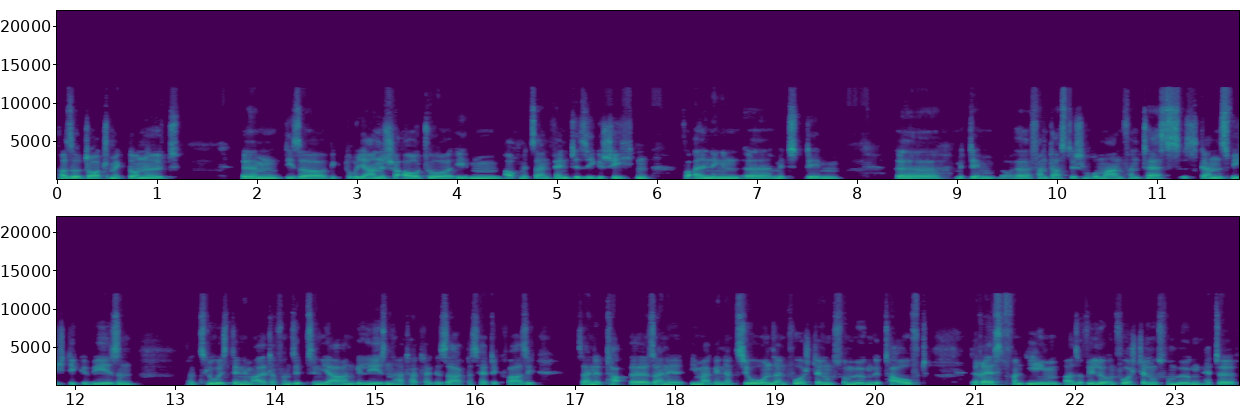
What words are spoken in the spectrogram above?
Also George MacDonald, ähm, dieser viktorianische Autor, eben auch mit seinen Fantasy-Geschichten, vor allen Dingen äh, mit dem, äh, mit dem äh, fantastischen Roman Fantas, ist ganz wichtig gewesen. Als Lewis den im Alter von 17 Jahren gelesen hat, hat er gesagt, das hätte quasi seine, äh, seine Imagination, sein Vorstellungsvermögen getauft. Der Rest von ihm, also Wille und Vorstellungsvermögen, hätte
